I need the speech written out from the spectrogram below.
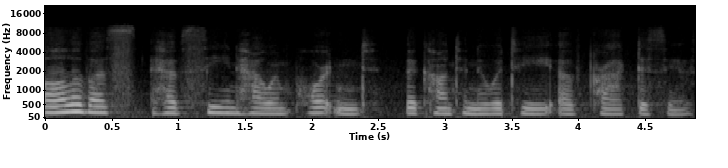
All of us have seen how important the continuity of practice is.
